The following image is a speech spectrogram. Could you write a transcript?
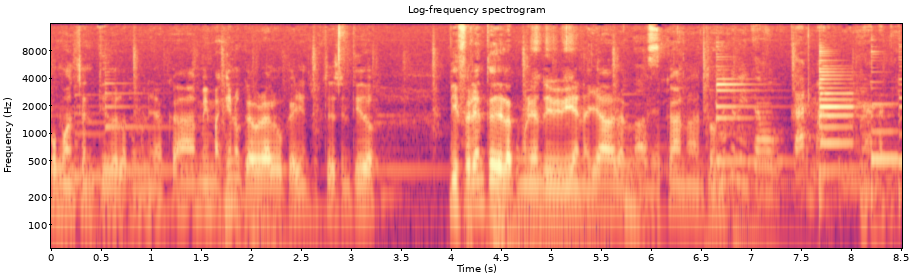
cómo han sentido la comunidad acá. Me imagino que habrá algo que hayan ustedes sentido diferente de la comunidad donde vivían allá la comunidad sí. acá, ¿no? Creo Entonces, que necesitamos buscar más comunidad latina,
